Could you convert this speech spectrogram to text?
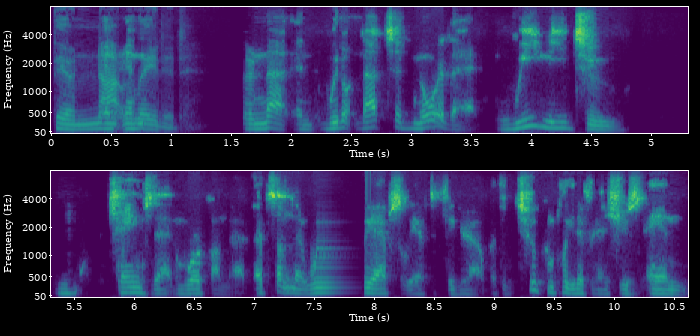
They are not and, and related. They're not, and we don't. Not to ignore that. We need to change that and work on that. That's something that we, we absolutely have to figure out. But they're two completely different issues, and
